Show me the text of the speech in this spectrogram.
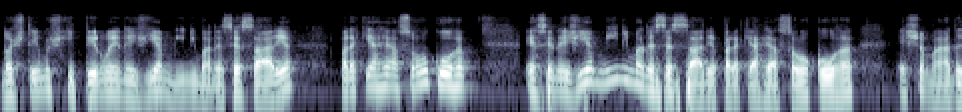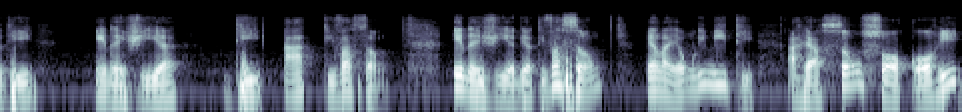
nós temos que ter uma energia mínima necessária para que a reação ocorra. Essa energia mínima necessária para que a reação ocorra é chamada de energia de ativação. Energia de ativação, ela é um limite. A reação só ocorre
